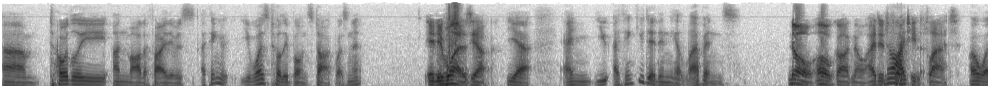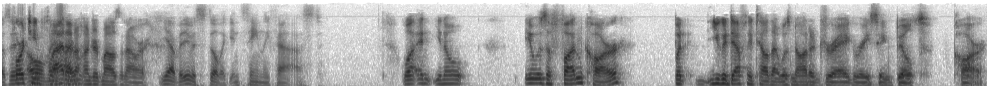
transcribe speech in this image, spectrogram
um, totally unmodified. It was, I think, it was totally bone stock, wasn't it? It, it was, yeah. Yeah, and you, I think you did in the 11s no, oh god, no. I did no, 14 I, flat. Oh, was it? 14 oh, flat man, at 100 miles an hour. Yeah, but it was still like insanely fast. Well, and you know, it was a fun car, but you could definitely tell that was not a drag racing built car.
